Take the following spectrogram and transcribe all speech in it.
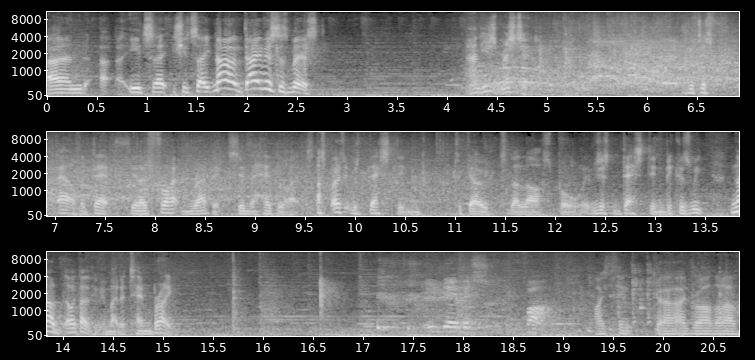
And uh, he'd say, she'd say, no, Davis has missed. And he's missed it. We're just out of the depth, you know, frightened rabbits in the headlights. I suppose it was destined to go to the last ball. It was just destined because we, no, I don't think we made a 10 break. Davis, five. I think uh, I'd rather have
